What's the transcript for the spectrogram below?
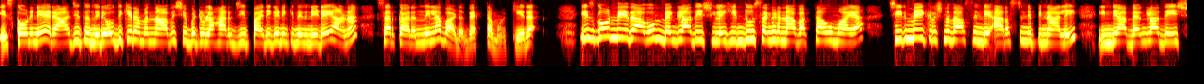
ഇസ്കോണിനെ രാജ്യത്ത് നിരോധിക്കണമെന്ന് ആവശ്യപ്പെട്ടുള്ള ഹർജി പരിഗണിക്കുന്നതിനിടെയാണ് സർക്കാർ നിലപാട് വ്യക്തമാക്കിയത്. ഇസ്കോൺ നേതാവും ബംഗ്ലാദേശിലെ ഹിന്ദു സംഘടനാ വക്താവുമായ ചിന്മയ് കൃഷ്ണദാസിന്റെ അറസ്റ്റിന് പിന്നാലെ ഇന്ത്യ ബംഗ്ലാദേശ്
